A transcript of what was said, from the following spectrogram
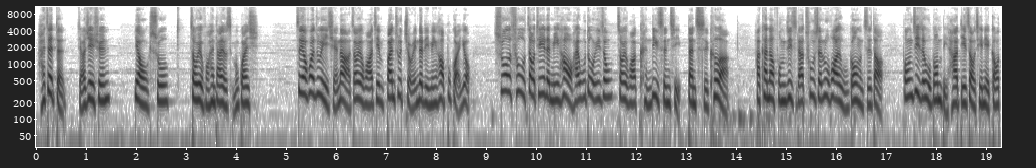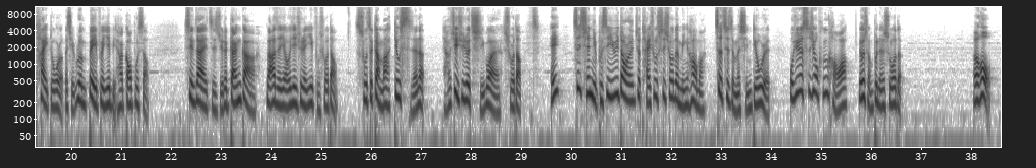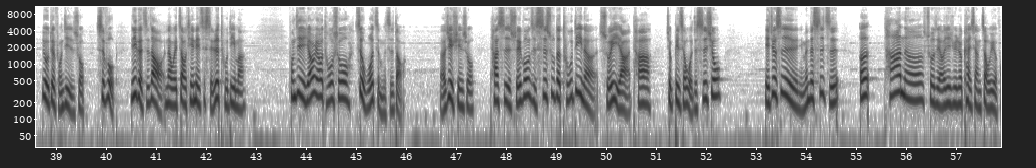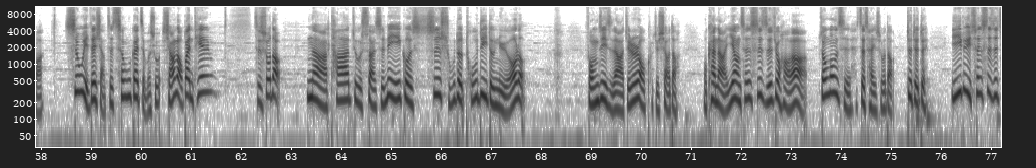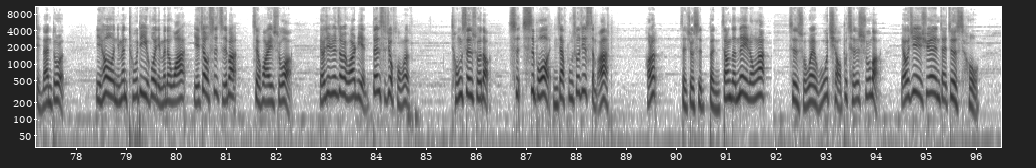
还在等姚建轩。要说赵月华和他有什么关系？这要换做以前呐、啊，赵月华见搬出九黎的李明浩不管用，说出赵天烈的名号还无动于衷，赵月华肯定生气。但此刻啊，他看到冯继子他出神入化的武功，知道冯继子武功比他爹赵天烈高太多了，而且论辈分也比他高不少。现在只觉得尴尬，拉着姚建勋的衣服说道：“说这干嘛？丢死人了！”姚建勋就奇怪，说道：“哎。”之前你不是一遇到人就抬出师兄的名号吗？这次怎么嫌丢人？我觉得师兄很好啊，有什么不能说的？而后又对冯继子说：“师傅，你可知道那位赵天烈是谁的徒弟吗？”冯继子摇摇头说：“这我怎么知道？”姚建勋说：“他是随风子师叔的徒弟呢，所以啊，他就变成我的师兄，也就是你们的师侄。而他呢，说着，姚建勋就看向赵月华。似乎也在想这称呼该怎么说，想了老半天，只说道：“那他就算是另一个师叔的徒弟的女儿了。”冯继子啊，觉得绕口就笑道：“我看呐、一样称师侄就好了。”庄公子这才说道：“对对对，一律称师侄简单多了。以后你们徒弟或你们的娃也叫师侄吧。”这话一说啊，姚建轩、赵月华脸当时就红了，重声说道。师师伯，你在胡说些什么啊？好了，这就是本章的内容了。正所谓无巧不成书嘛。姚建轩在这时候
